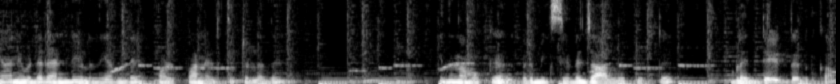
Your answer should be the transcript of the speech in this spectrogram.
ഞാനിവിടെ രണ്ട് ഇളനീറിന്റെ പഴുപ്പാണ് എടുത്തിട്ടുള്ളത്. ഇത് നമുക്ക് ഒരു മിക്സിയുടെ ജാറിലിട്ടിട്ട് ബ്ലെൻഡ് ചെയ്തെടുക്കാം.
